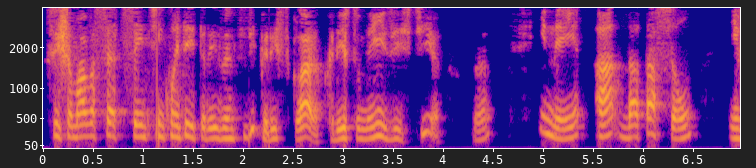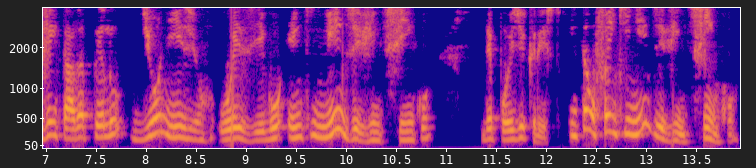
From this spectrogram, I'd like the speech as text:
se chamava 753 a.C. Claro, Cristo nem existia, né? e nem a datação inventada pelo Dionísio, o exíguo, em 525 depois de Cristo. Então, foi em 525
